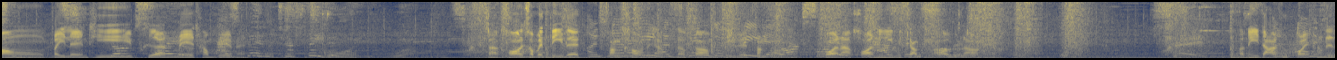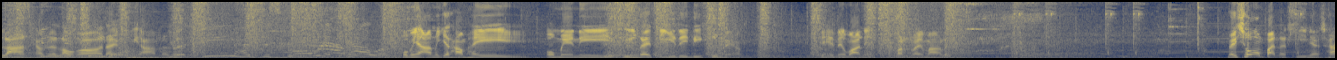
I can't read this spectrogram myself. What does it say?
ต้อง to. ไปเลนที่เพื่อนไม่ได้ทำเวฟ Has นะ been defeated. Worlds นาคอนเข้าไปตีเลสฝั่งเขานะครับ แล้วก็มาตีเลสฝั่งเรานะเพราะว่านาคอนนี่ไม่กลับมาเอาอยู่แล้วนะครับตอนนี้ดาร์กถูกปล่อยทางเลนล่านะครับ แล้วเราก็ได้โอมิอาร์มแล้วด้วย Team has destroyed a tower. โอมิอาร์มนี่จะทำให้โอเมนนี่วิ่งไล่ตีได้ดีขึ้นนะครับจะเห็นได้ว่าเนี่ยฟันไวมากเลย ในช่วง8นาทีเนี่ยถ้า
